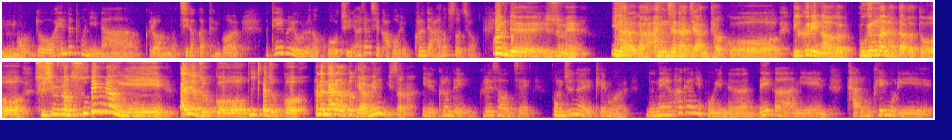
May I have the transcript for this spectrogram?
음. 뭐또 핸드폰이나 그런 뭐 지갑 같은 걸 테이블에 올려놓고 주인이 화장실 가버려. 그런데 안 없어져. 그런데 요즘에 이 나라가 안전하지 않다고 길거리 나와가 구경만 하다가도 수십 명, 수백 명이 딸려 죽고 불타 죽고 하는 나라가 또 대한민국이잖아. 예, 그런데 그래서 이제 봉준호의 괴물, 눈에 확연히 보이는 내가 아닌 다른 괴물이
